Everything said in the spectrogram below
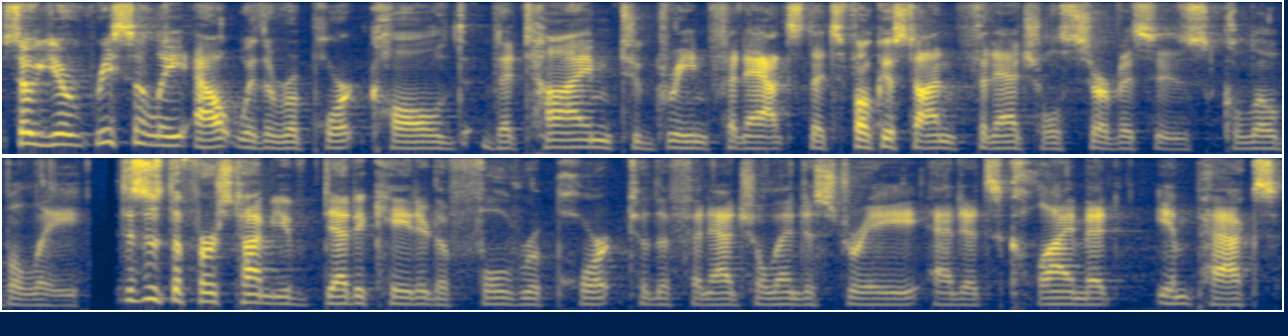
So, you're recently out with a report called The Time to Green Finance that's focused on financial services globally. This is the first time you've dedicated a full report to the financial industry and its climate impacts.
